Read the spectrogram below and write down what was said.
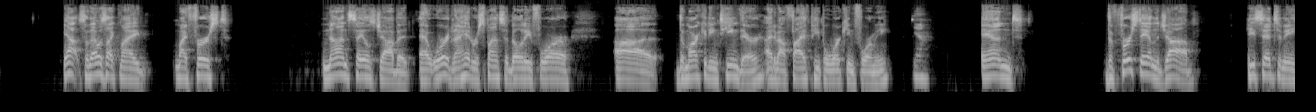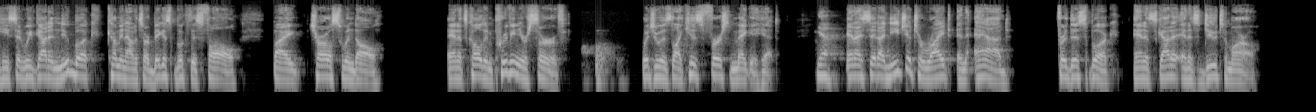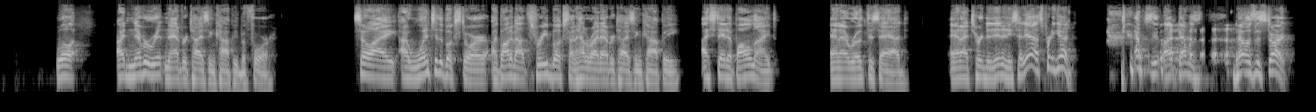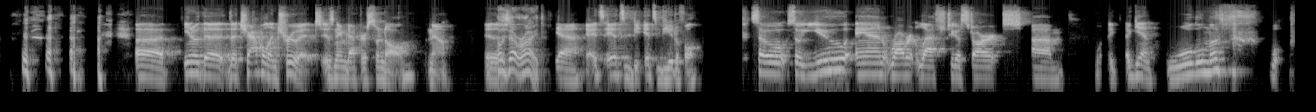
yeah, so that was like my my first non-sales job at, at Word, and I had responsibility for uh, the marketing team there. I had about five people working for me. Yeah. And the first day on the job, he said to me, he said, We've got a new book coming out. It's our biggest book this fall by Charles Swindoll. And it's called Improving Your Serve, which was like his first mega hit. Yeah. And I said, I need you to write an ad for this book and it's got it and it's due tomorrow. Well, I'd never written advertising copy before. So I, I went to the bookstore. I bought about three books on how to write advertising copy. I stayed up all night and I wrote this ad and I turned it in and he said, yeah, that's pretty good. that, was, that was, that was the start. uh, you know, the, the chapel in Truett is named after Swindoll now. oh, is that right? Yeah, it's, it's, it's beautiful. So, so you and Robert left to go start, um, again, Wolgemuth.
